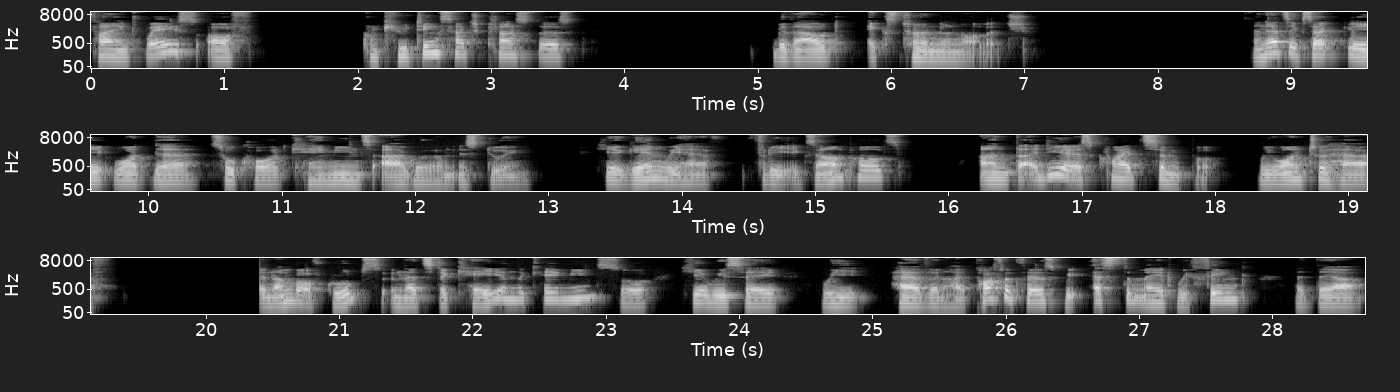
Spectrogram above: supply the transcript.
find ways of computing such clusters without external knowledge. And that's exactly what the so-called k-means algorithm is doing. Here again, we have three examples, and the idea is quite simple. We want to have a number of groups, and that's the k in the k-means. So here we say we have an hypothesis, we estimate, we think that there are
